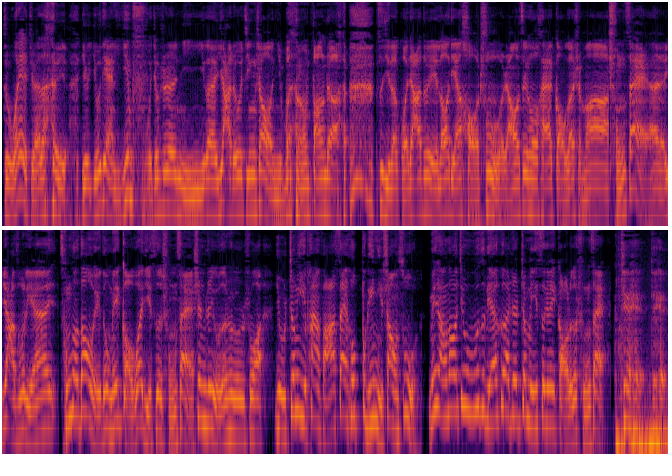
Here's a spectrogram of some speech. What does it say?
对，我也觉得有有点离谱，就是你一个亚洲金少，你不能帮着 自己的国家队捞点好处，然后最后还搞个什么重赛？呃，亚足联从头到尾都没搞过几次重赛，甚至有的时候说有争议判罚，赛后不给你上诉。没想到就乌兹别克这这么一次给你搞了个重赛。对 对。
